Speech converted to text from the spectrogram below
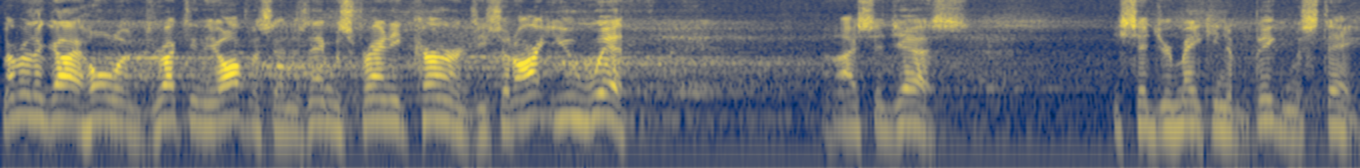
Remember the guy holding, directing the office, and his name was Franny Kearns. He said, Aren't you with? And I said, Yes. He said, You're making a big mistake.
